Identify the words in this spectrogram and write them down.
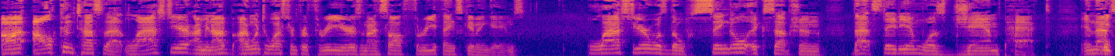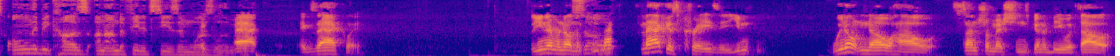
I, I'll contest that. Last year, I mean, I, I went to Western for three years, and I saw three Thanksgiving games. Last year was the single exception. That stadium was jam packed, and that's we, only because an undefeated season was exactly, looming. Exactly. So you never know. The, so, Mac, Mac is crazy. You, we don't know how Central Michigan's going to be without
